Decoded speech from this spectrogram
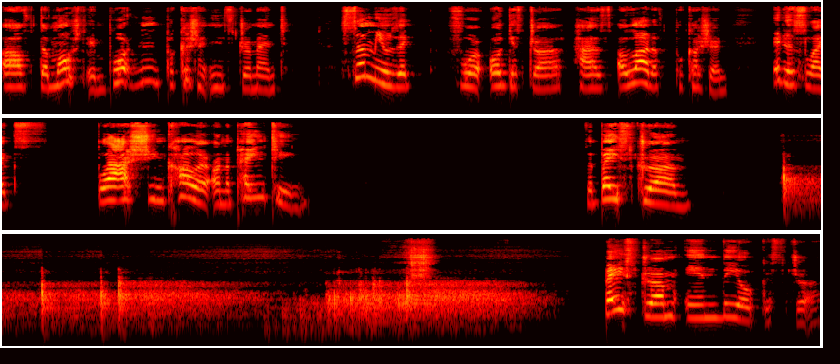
of the most important percussion instruments. Some music for orchestra has a lot of percussion. It is like splashing color on a painting. The bass drum. Bass drum in the orchestra.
